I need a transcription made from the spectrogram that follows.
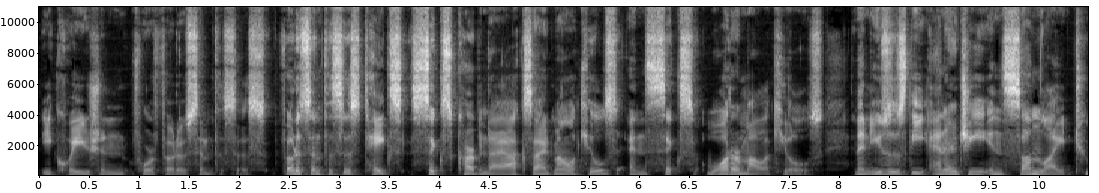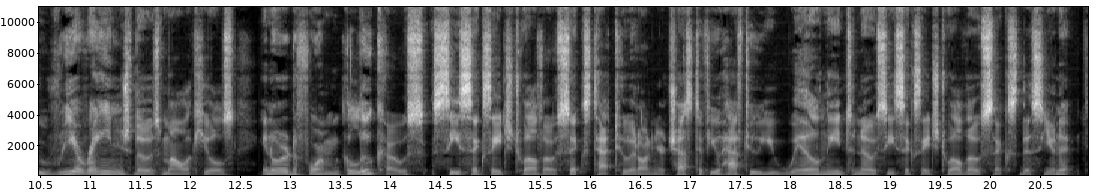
equation for photosynthesis. Photosynthesis takes six carbon dioxide molecules and six water molecules, and then uses the energy in sunlight to rearrange those molecules in order to form glucose, C6H12O6. Tattoo it on your chest if you have to. You will need to know C6H12O6 this unit.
